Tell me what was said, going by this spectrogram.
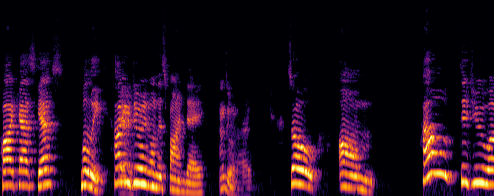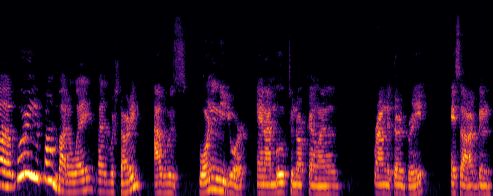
podcast guest, Malik. How are you doing on this fine day? I'm doing all right. So, um, how did you? Uh, where are you from, by the way? As we're starting. I was born in New York and I moved to North Carolina around the third grade, and so I've been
